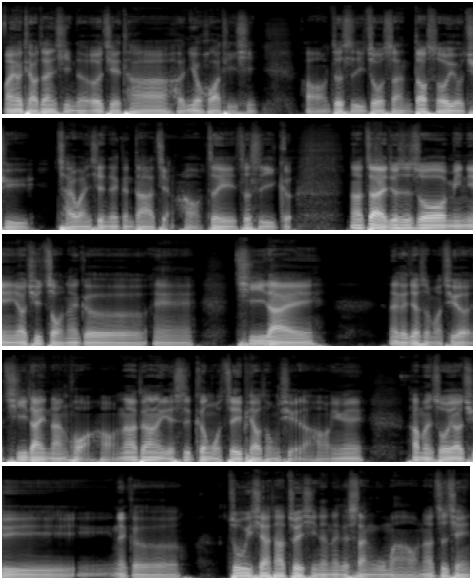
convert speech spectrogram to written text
蛮有挑战性的，而且它很有话题性。好，这是一座山，到时候有去踩完，现在跟大家讲。好，这这是一个。那再就是说明年要去走那个诶奇莱。那个叫什么去了？奇莱南华，好，那当然也是跟我这一票同学的哈，因为他们说要去那个住一下他最新的那个山屋嘛，哦，那之前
